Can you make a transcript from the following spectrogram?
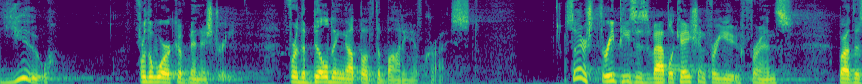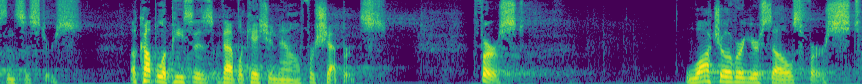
you, for the work of ministry, for the building up of the body of Christ. So there's three pieces of application for you, friends, brothers and sisters. A couple of pieces of application now for shepherds. First, watch over yourselves first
